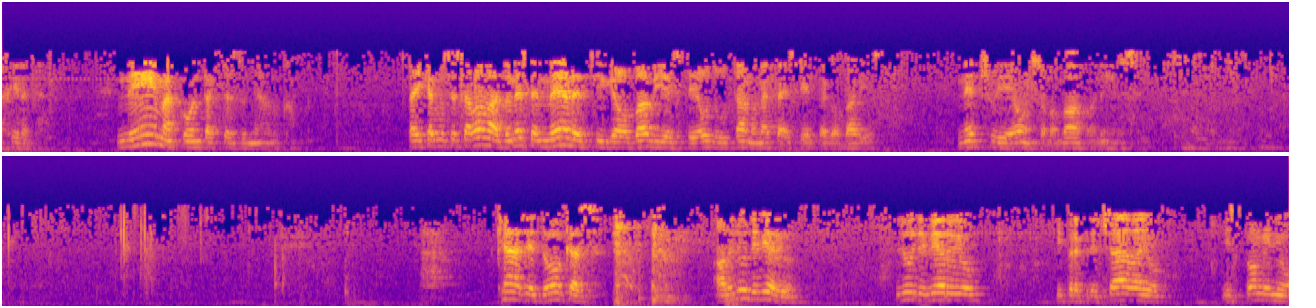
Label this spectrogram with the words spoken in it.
ahirata. Nema kontakta s dunjalukom. Pa i kad mu se salava donese meleci ga obavijeste, odu tamo na taj svijet da ga obavijeste. Ne čuje on sallallahu alaihi Kaže dokaz, ali ljudi vjeruju. Ljudi vjeruju i prepričavaju i spominju.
